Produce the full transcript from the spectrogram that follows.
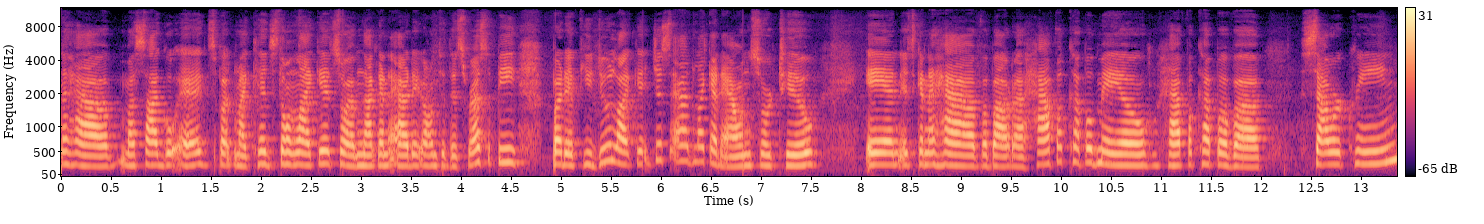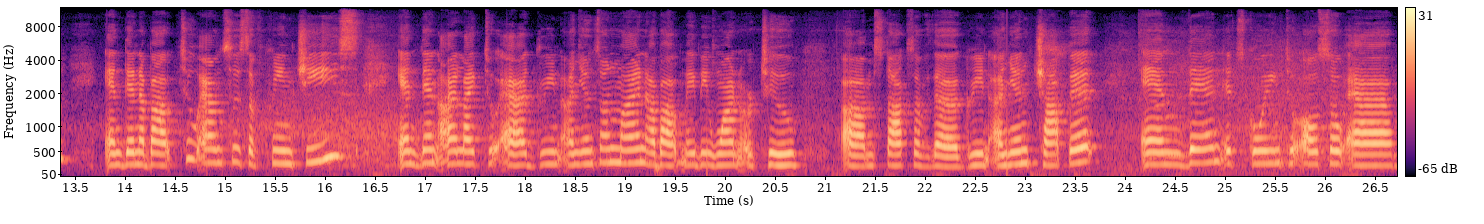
to have masago eggs but my kids don't like it so I'm not to add it onto this recipe. But if you do like it just add like an ounce or two and it's to have about a half a cup of mayo half a cup of uh, sour cream and then about two ounces of cream cheese. And then I like to add green onions on mine about maybe one or two um, stalks of the green onion chop it and then it's going to also uh,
